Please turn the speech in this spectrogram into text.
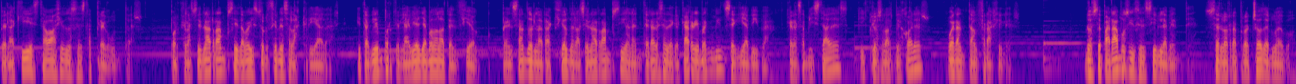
pero aquí estaba haciéndose estas preguntas, porque la señora Ramsey daba instrucciones a las criadas, y también porque le había llamado la atención, pensando en la reacción de la señora Ramsey al enterarse de que Carrie Manning seguía viva, que las amistades, incluso las mejores, fueran tan frágiles. Nos separamos insensiblemente. Se lo reprochó de nuevo.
